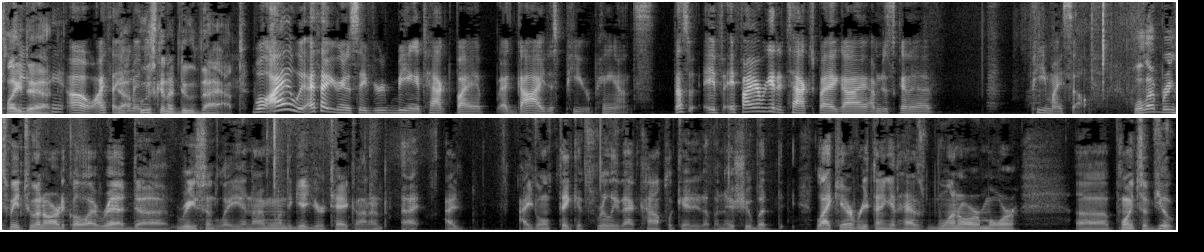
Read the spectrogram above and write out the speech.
play dead. Oh, I thought you yeah, meant who's going to do that? Well, I I thought you were going to say if you're being attacked by a, a guy, just pee your pants. That's what, if if I ever get attacked by a guy, I'm just going to pee myself. Well, that brings me to an article I read uh, recently, and I wanted to get your take on it. I, I, I don't think it's really that complicated of an issue, but like everything, it has one or more uh, points of view.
